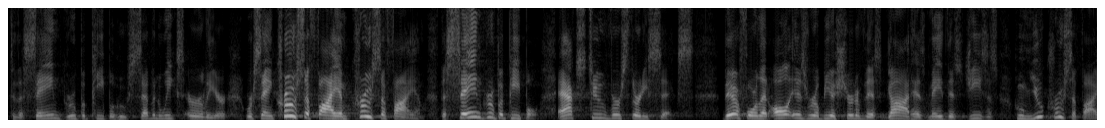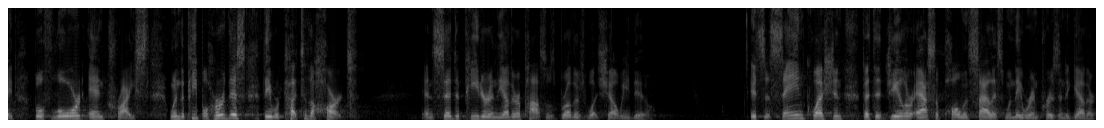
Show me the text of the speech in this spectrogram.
to the same group of people who seven weeks earlier were saying, Crucify him, crucify him. The same group of people. Acts 2, verse 36. Therefore, let all Israel be assured of this God has made this Jesus, whom you crucified, both Lord and Christ. When the people heard this, they were cut to the heart and said to Peter and the other apostles, Brothers, what shall we do? It's the same question that the jailer asked of Paul and Silas when they were in prison together.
